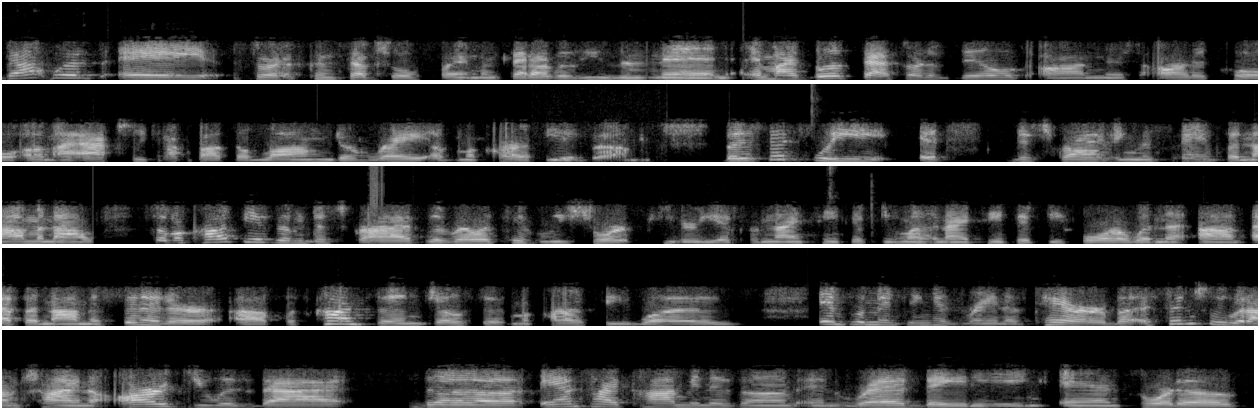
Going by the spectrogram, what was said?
That was a sort of conceptual framework that I was using then. In my book, that sort of builds on this article. Um, I actually talk about the longue durée of McCarthyism, but essentially, it's describing the same phenomenon. So, McCarthyism describes a relatively short period from 1951 to 1954 when the um, eponymous senator of Wisconsin, Joseph McCarthy, was implementing his reign of terror. But essentially, what I'm trying to argue is that the anti communism and red baiting and sort of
